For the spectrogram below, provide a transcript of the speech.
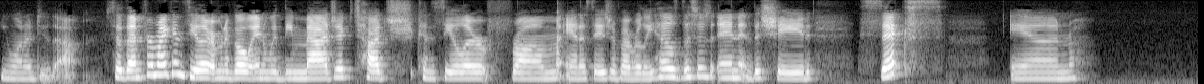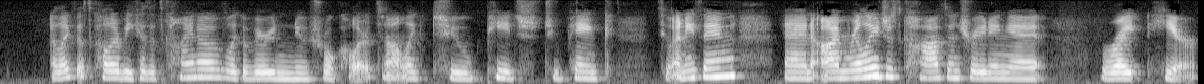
You want to do that. So then for my concealer, I'm going to go in with the Magic Touch Concealer from Anastasia Beverly Hills. This is in the shade 6. And I like this color because it's kind of like a very neutral color. It's not like too peach, too pink, too anything. And I'm really just concentrating it right here.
